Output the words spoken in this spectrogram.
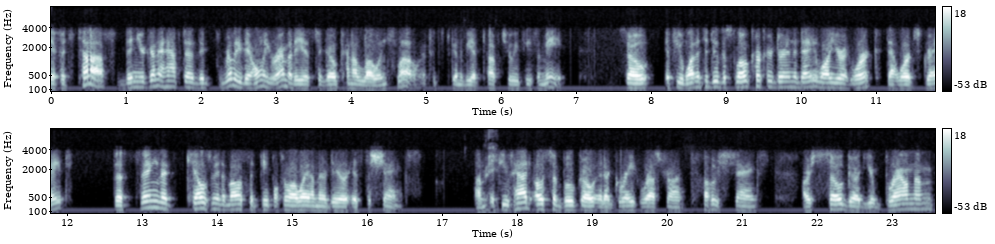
if it's tough, then you're going to have to. The, really, the only remedy is to go kind of low and slow. If it's going to be a tough, chewy piece of meat. So, if you wanted to do the slow cooker during the day while you're at work, that works great. The thing that kills me the most that people throw away on their deer is the shanks. Um, Right. If you've had ossobuco at a great restaurant, those shanks are so good. You brown them,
